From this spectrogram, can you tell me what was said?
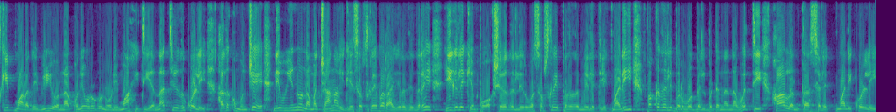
ಸ್ಕಿಪ್ ಮಾಡದೆ ವಿಡಿಯೋನ ಕೊನೆವರೆಗೂ ನೋಡಿ ಮಾಹಿತಿಯನ್ನು ತಿಳಿದುಕೊಳ್ಳಿ. ಅದಕ್ಕೂ ಮುಂಚೆ ನೀವು ಇನ್ನೂ ನಮ್ಮ ಚಾನಲ್ಗೆ ಸಬ್ಸ್ಕ್ರೈಬರ್ ಆಗಿರದಿದ್ದರೆ ಈಗಲೇ ಕೆಂಪು ಅಕ್ಷರದಲ್ಲಿರುವ ಸಬ್ಸ್ಕ್ರೈಬ್ ಪದದ ಮೇಲೆ ಕ್ಲಿಕ್ ಮಾಡಿ, ಪಕ್ಕದಲ್ಲಿ ಬರುವ ಬೆಲ್ ಬಟನ್ ಅನ್ನು ಒತ್ತಿ ಹಾಲ್ ಅಂತ ಸೆಲೆಕ್ಟ್ ಮಾಡಿಕೊಳ್ಳಿ.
